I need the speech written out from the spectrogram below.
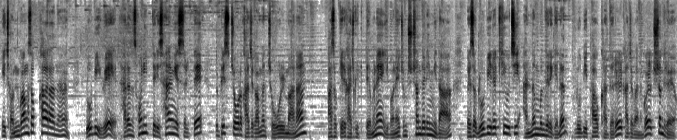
이 전광석화라는 루비 외에 다른 선입들이 사용했을 때 필수적으로 가져가면 좋을 만한 다섯 개를 가지고 있기 때문에 이번에 좀 추천드립니다. 그래서 루비를 키우지 않는 분들에게는 루비 파워 카드를 가져가는 걸 추천드려요.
